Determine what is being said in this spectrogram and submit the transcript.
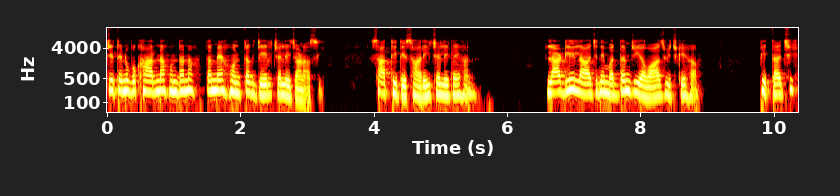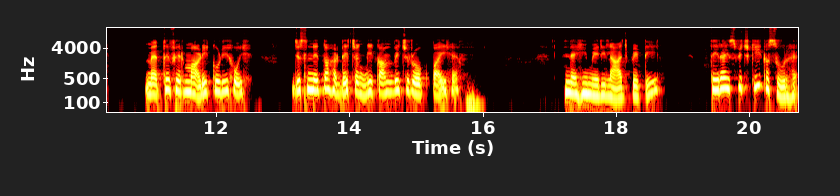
ਜੇ ਤੈਨੂੰ ਬੁਖਾਰ ਨਾ ਹੁੰਦਾ ਨਾ, ਤਾਂ ਮੈਂ ਹੁਣ ਤੱਕ ਜੇਲ੍ਹ ਚਲੇ ਜਾਣਾ ਸੀ। ਸਾਥੀ ਤੇ ਸਾਰੇ ਹੀ ਚਲੇ ਗਏ ਹਨ। ਲਾਡਲੀ ਲਾਜ ਨੇ ਮੱਧਮ ਜੀ ਆਵਾਜ਼ ਵਿੱਚ ਕਿਹਾ ਪਿਤਾ ਜੀ ਮੈਂ ਤੇ ਫਿਰ ਮਾੜੀ ਕੁੜੀ ਹੋਈ ਜਿਸ ਨੇ ਤੁਹਾਡੇ ਚੰਗੇ ਕੰਮ ਵਿੱਚ ਰੋਕ ਪਾਈ ਹੈ। ਨਹੀਂ ਮੇਰੀ ਲਾਜ ਬੇਟੀ, ਤੇਰਾ ਇਸ ਵਿੱਚ ਕੀ ਕਸੂਰ ਹੈ?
